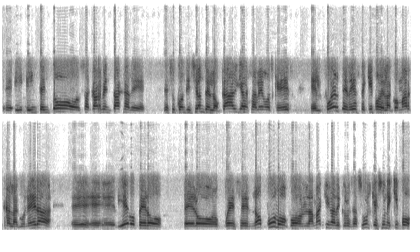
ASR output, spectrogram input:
eh, e intentó sacar ventaja de su condición de local. Ya sabemos que es el fuerte de este equipo de la comarca lagunera, eh, eh, Diego, pero pero pues eh, no pudo con la máquina de Cruz Azul, que es un equipo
